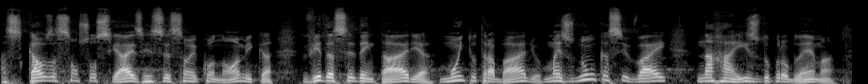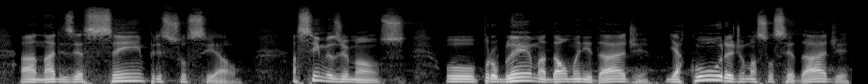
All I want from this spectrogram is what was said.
As causas são sociais, recessão econômica, vida sedentária, muito trabalho, mas nunca se vai na raiz do problema. A análise é sempre social. Assim, meus irmãos, o problema da humanidade e a cura de uma sociedade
